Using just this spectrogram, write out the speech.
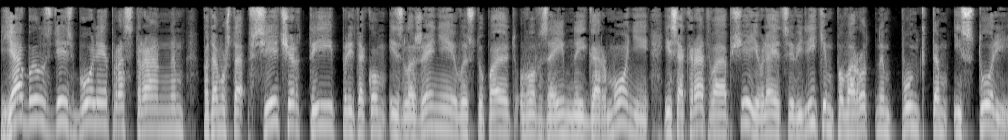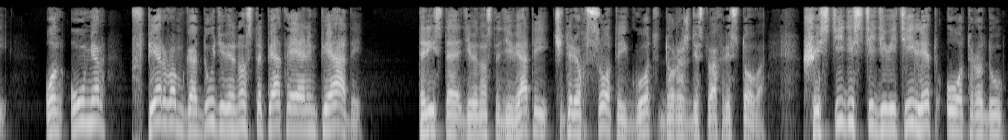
Я был здесь более пространным, потому что все черты при таком изложении выступают во взаимной гармонии, и Сократ вообще является великим поворотным пунктом истории. Он умер в первом году 95-й Олимпиады, 399-400 год до Рождества Христова. 69 лет от роду,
